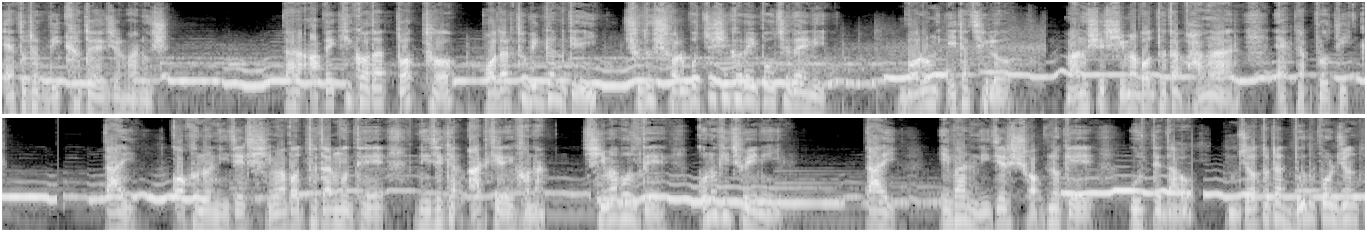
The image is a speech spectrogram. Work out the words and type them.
এতটা বিখ্যাত একজন মানুষ। তার আপেক্ষিকতার তথ্য পদার্থবিজ্ঞানকেই শুধু সর্বোচ্চ শিখরেই পৌঁছে দেয়নি, বরং এটা ছিল মানুষের সীমাবদ্ধতা ভাঙার একটা প্রতীক। তাই কখনো নিজের সীমাবদ্ধতার মধ্যে নিজেকে আটকে রেখো না। সীমা বলতে কোনো কিছুই নেই। তাই এবার নিজের স্বপ্নকে উড়তে দাও। যতটা দূর পর্যন্ত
